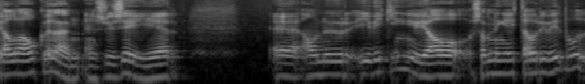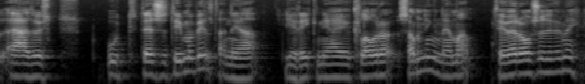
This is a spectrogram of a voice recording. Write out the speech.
sjálfa ákveða. En eins og ég segi ég er eh, ánur í vikingi á samning eitt ári viðbúð eða þú veist út þessu tímabild þannig að ég reikni að ég klára samning nema þeir vera ósöðu við mig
